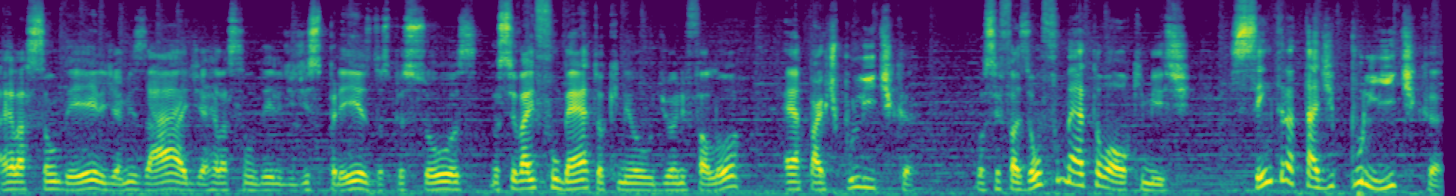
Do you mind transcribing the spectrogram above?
a relação dele de amizade, a relação dele de desprezo das pessoas. Você vai em Fullmetal, que nem o Johnny falou, é a parte política. Você fazer um Fullmetal Alchemist sem tratar de política,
